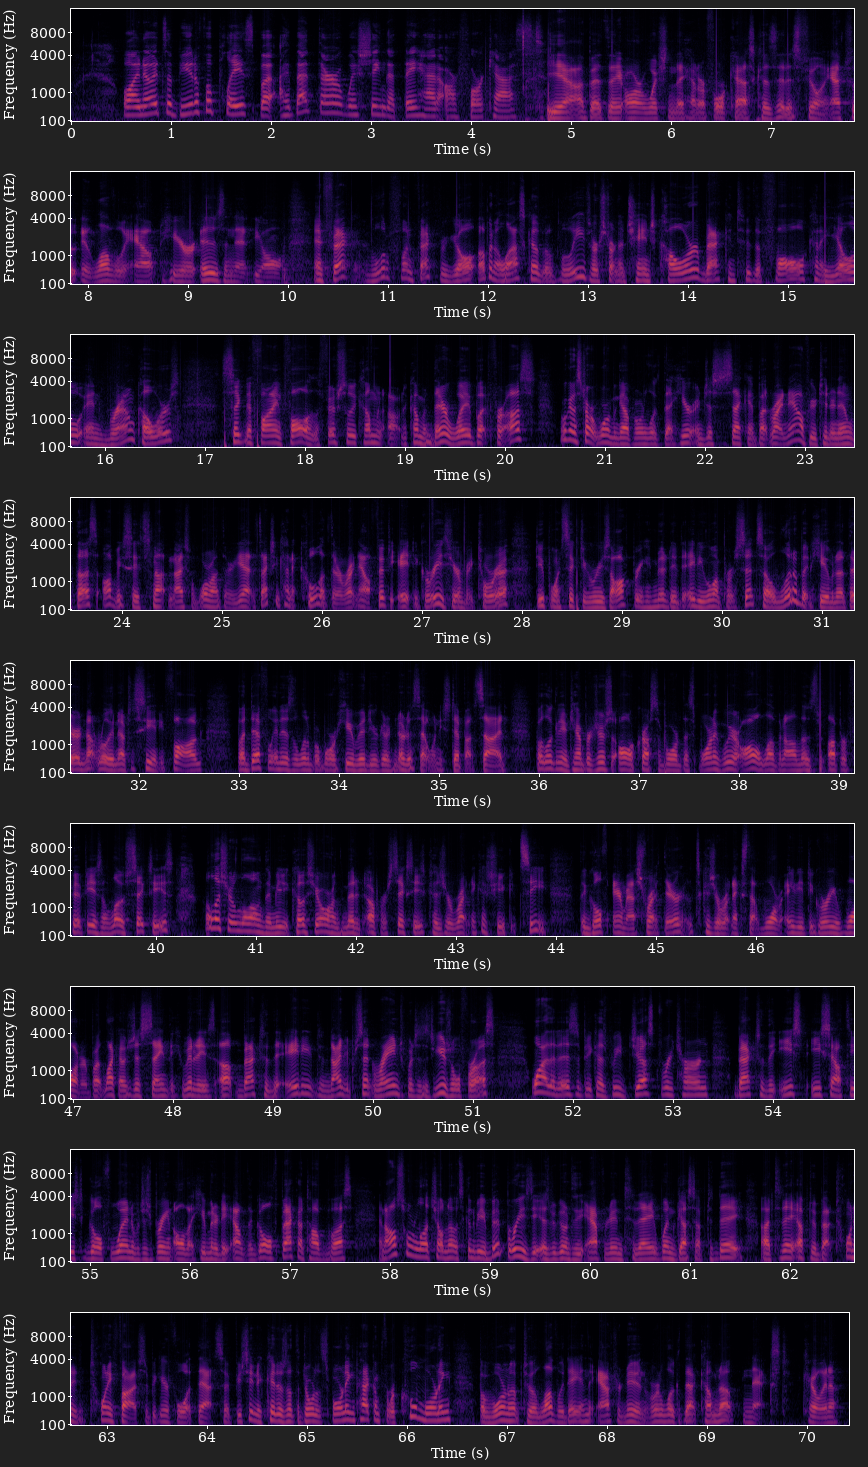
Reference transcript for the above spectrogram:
Well, I know it's a beautiful place, but I bet they're wishing that they had our forecast. Yeah, I bet they are wishing they had our forecast because it is feeling absolutely lovely out here, isn't it, y'all? In fact, a little fun fact for y'all, up in Alaska, the leaves are starting to change color back into the fall kind of yellow and brown colors signifying fall is officially coming uh, coming their way. But for us, we're going to start warming up. We're going to look at that here in just a second. But right now, if you're tuning in with us, obviously it's not nice and warm out there yet. It's actually kind of cool out there right now. 58 degrees here in Victoria, dew point 6 degrees off, bringing humidity to 81%. So a little bit humid out there, not really enough to see any fog, but definitely it is a little bit more humid. You're going to notice that when you step outside. But looking at your temperatures all across the board this morning, we are all loving on those upper 50s and low 60s. Unless you're along the immediate coast, you are in the mid upper 60s because you're right next. You can see the Gulf air mass right there. It's because you're right next to that warm 80 degree water. But like I was just saying the humidity is up back to the 80 to 90% range, which is usual for us. Why that is is because we just returned back to the east, east southeast Gulf wind, which is bringing all that humidity out of the Gulf back on top of us. And I also want to let y'all know it's going to be a bit breezy as we go into the afternoon today. Wind gusts up today, uh, today up to about 20 to 25. So be careful with that. So if you're seeing your kiddos at the door this morning, pack them for a cool morning, but warm up to a lovely day in the afternoon. We're going to look at that coming up next. Carolina.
